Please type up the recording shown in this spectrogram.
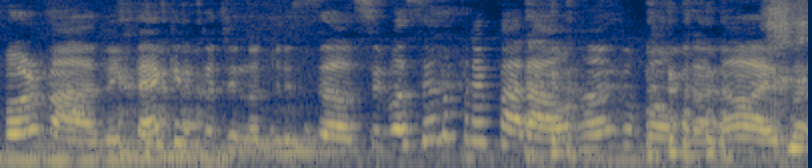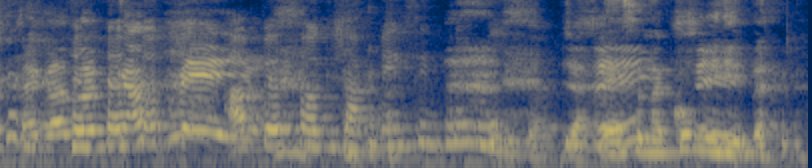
formado em técnico de nutrição, se você não preparar um rango bom para nós, o negócio vai ficar feio. A pessoa que já pensa em comida. Já Gente, pensa na comida.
